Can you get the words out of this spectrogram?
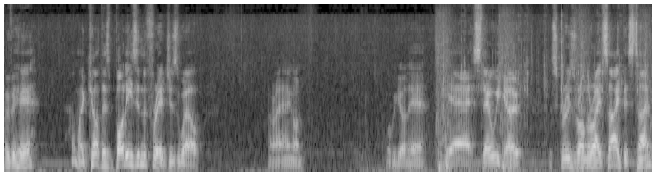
Over here. Oh my god, there's bodies in the fridge as well. Alright, hang on. What we got here? Yes, there we go. The screws are on the right side this time.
